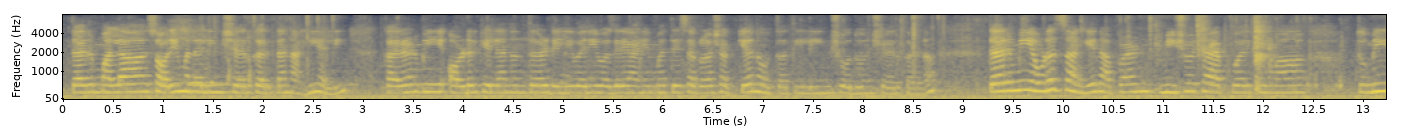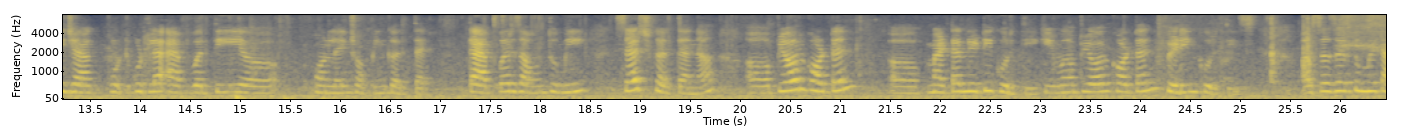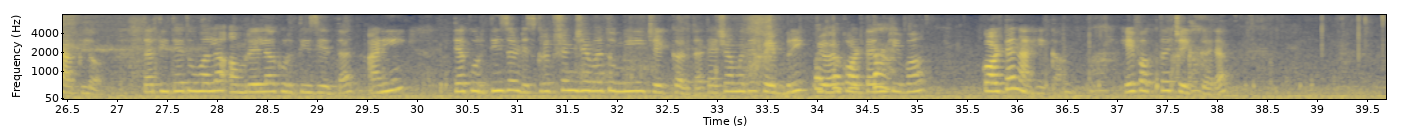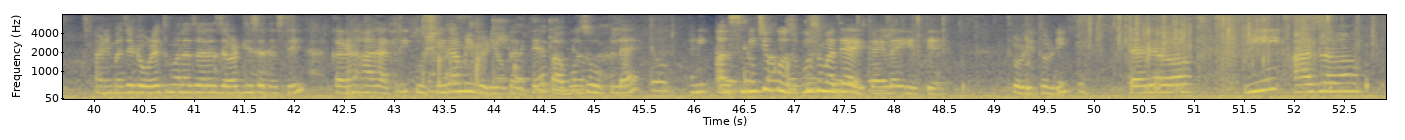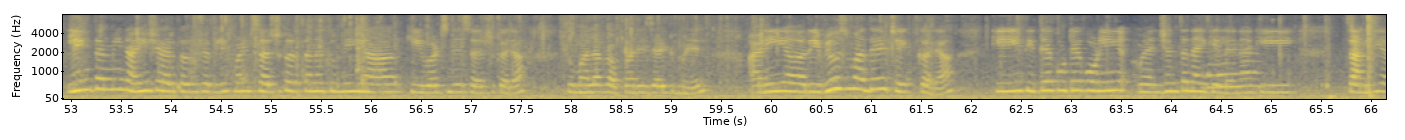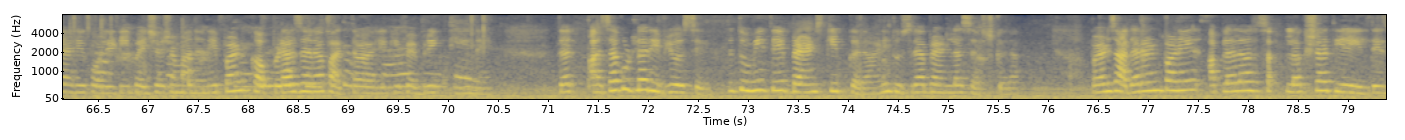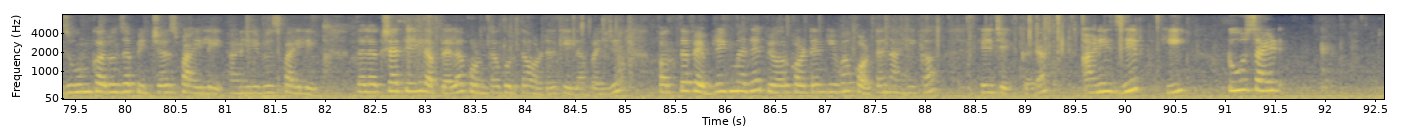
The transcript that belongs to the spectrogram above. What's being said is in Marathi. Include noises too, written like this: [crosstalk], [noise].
तर मला सॉरी मला लिंक शेअर करता नाही आली. कारण मी ऑर्डर केल्यानंतर डिलिव्हरी वगैरे आणि मग ते सगळं शक्य नव्हतं ती लिंक शोधून शेअर करणं. तर मी एवढंच सांगेन आपण मिशोच्या ॲपवर किंवा तुम्ही ज्या कुठ कुठल्या ॲपवरती ऑनलाईन शॉपिंग करताय त्या ॲपवर जाऊन तुम्ही सर्च करताना प्युअर कॉटन मॅटर्निटी कुर्ती किंवा प्युअर कॉटन फिडिंग कुर्तीज असं जर तुम्ही टाकलं तर तिथे तुम्हाला अमरेला कुर्तीज येतात आणि त्या कुर्तीचं डिस्क्रिप्शन जेव्हा तुम्ही चेक करता त्याच्यामध्ये फेब्रिक प्युअर कॉटन किंवा कॉटन आहे का? हे फक्त चेक करा. आणि माझे डोळे तुम्हाला जरा जड दिसत असतील कारण हा रात्री उशिरा मी व्हिडिओ करते बाबू झोपलाय आणि अस्मीची कुजबूजमध्ये ऐकायला येते थोडी थोडी. तर मी आज लिंक तर मी नाही शेअर करू शकली पण सर्च करताना तुम्ही ह्या कीवर्ड्सने सर्च करा. तुम्हाला प्रॉपर रिझल्ट मिळेल. आणि रिव्ह्यूजमध्ये चेक करा की तिथे कुठे कोणी मेन्शन तर नाही केलं ना की चांगली आहे क्वालिटी पैशाच्या मानाने पण कपडा जरा पातळ आहे की फॅब्रिक थीन आहे. तर असा कुठला रिव्ह्यू असेल तर तुम्ही ते ब्रँड स्किप करा आणि दुसऱ्या ब्रँडला सर्च करा. पण साधारणपणे आपल्याला स- लक्षात येईल ते झूम करून जर पिक्चर्स पाहिले आणि रिव्ह्यूज पाहिले तर लक्षात येईल आपल्याला कोणता कुर्ता ऑर्डर केला पाहिजे. फक्त फॅब्रिकमध्ये प्युअर कॉटन किंवा कॉटन आहे का हे चेक करा. आणि झिप ही टू साईड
